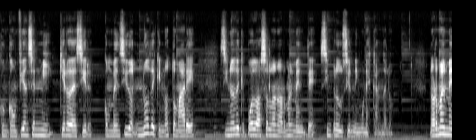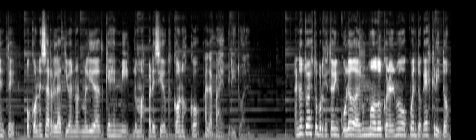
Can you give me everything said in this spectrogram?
con confianza en mí, quiero decir, convencido no de que no tomaré, sino de que puedo hacerlo normalmente sin producir ningún escándalo. Normalmente, o con esa relativa normalidad que es en mí lo más parecido que conozco a la paz espiritual. Anoto esto porque está vinculado de algún modo con el nuevo cuento que he escrito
